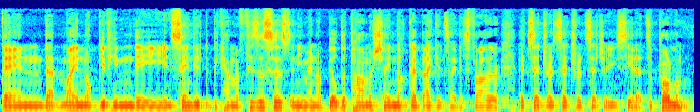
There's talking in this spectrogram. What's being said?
then that may not give him the incentive to become a physicist, and he may not build the time machine, not go back and save his father, etc., etc., etc. You see, that's a problem.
